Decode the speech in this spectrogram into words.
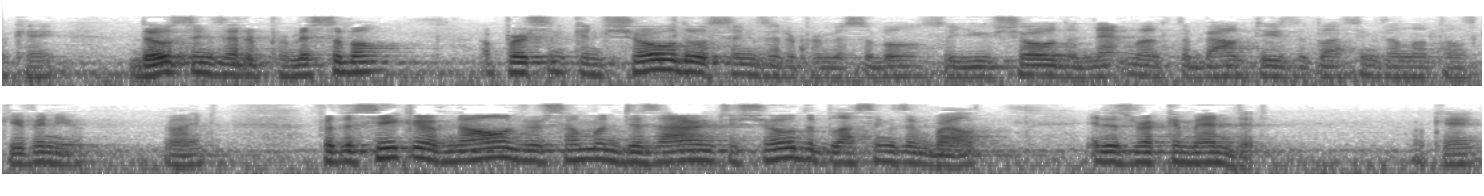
Okay? Those things that are permissible, a person can show those things that are permissible. So you show the ni'mat, the bounties, the blessings Allah has given you, right? For the seeker of knowledge or someone desiring to show the blessings of wealth, it is recommended. Okay?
